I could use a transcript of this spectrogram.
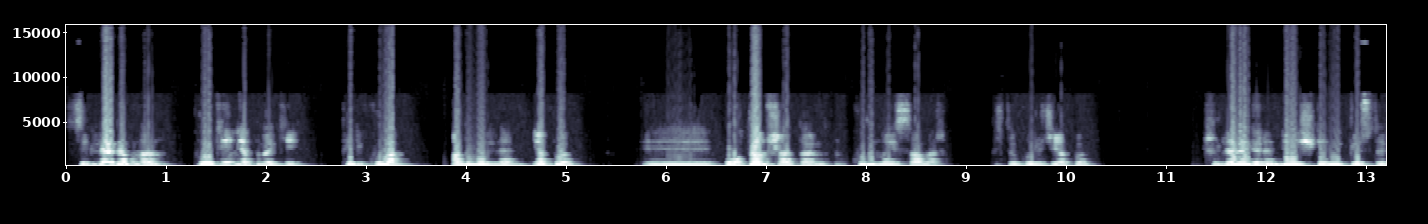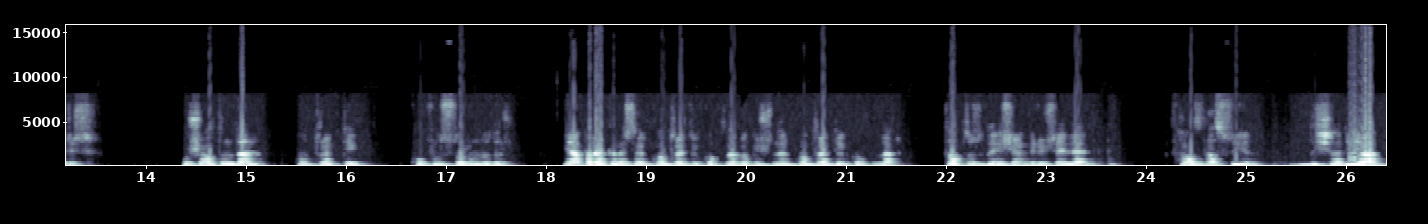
Sillerde bulunan protein yapıdaki pelikula adı verilen yapı e, ortam şartlarında korunmayı sağlar. İşte koruyucu yapı. Türlere göre değişkenlik gösterir. Boşaltımdan kontraktil kopul sorumludur. Ne yapar arkadaşlar kontraktil kopular? Bakın şunlar kontraktil kopular. Tatlı suda yaşayan bir hücrelerde fazla suyun dışarıya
